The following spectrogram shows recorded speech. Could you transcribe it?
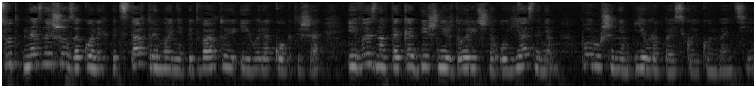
Суд не знайшов законних підстав тримання під вартою Ігоря Коктиша і визнав таке більш ніж дворічне ув'язненням порушенням Європейської конвенції.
